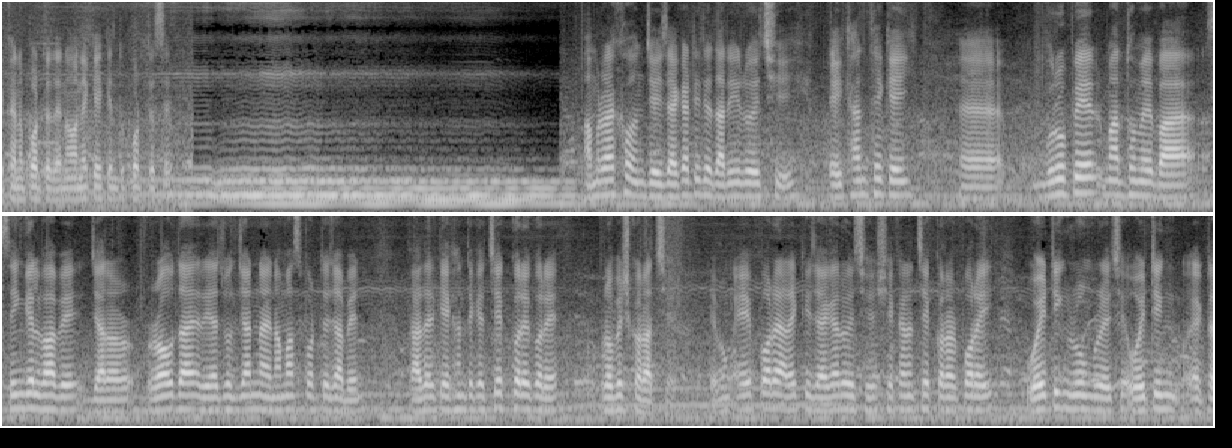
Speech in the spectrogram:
এখানে পড়তে দেয় না অনেকে কিন্তু পড়তেছে। আমরা এখন যে জায়গাটিতে দাঁড়িয়ে রয়েছি, এইখান থেকেই গ্রুপের মাধ্যমে বা সিঙ্গেলভাবে যারা রওদায় রিয়াজুল জান্নায় নামাজ পড়তে যাবেন, তাদেরকে এখান থেকে চেক করে করে প্রবেশ করাচ্ছে। এবং এরপরে আরেকটি জায়গা রয়েছে, সেখানে চেক করার পরেই ওয়েটিং রুম রয়েছে ওয়েটিং একটা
